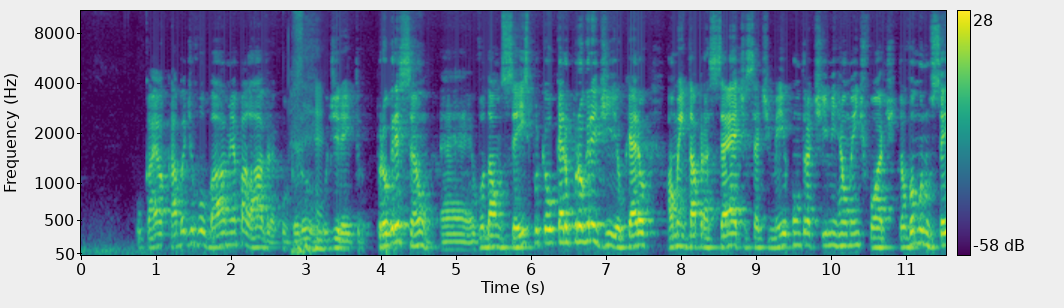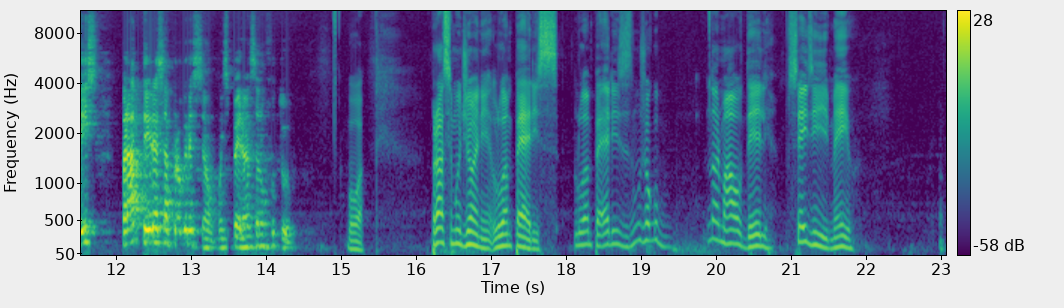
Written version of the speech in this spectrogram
O Caio acaba de roubar a minha palavra, com todo o direito. Progressão. É, eu vou dar um 6 porque eu quero progredir, eu quero aumentar para 7, 7,5 contra time realmente forte. Então vamos no 6 para ter essa progressão, com esperança no futuro. Boa. Próximo, Johnny, Luan Pérez. Luan Pérez, um jogo normal dele, 6,5.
